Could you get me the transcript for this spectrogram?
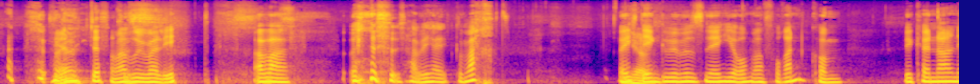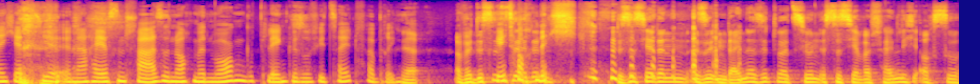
wenn Ja, ich das mal so das- überlegt. Aber das habe ich halt gemacht. Weil ich Ja. denke, wir müssen ja hier auch mal vorankommen. Wir können doch nicht jetzt hier in einer heißen Phase noch mit Morgengeplänkel so viel Zeit verbringen. ja. Aber das ist ja dann, nicht. das ist ja dann, also in deiner Situation ist es ja wahrscheinlich auch so,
